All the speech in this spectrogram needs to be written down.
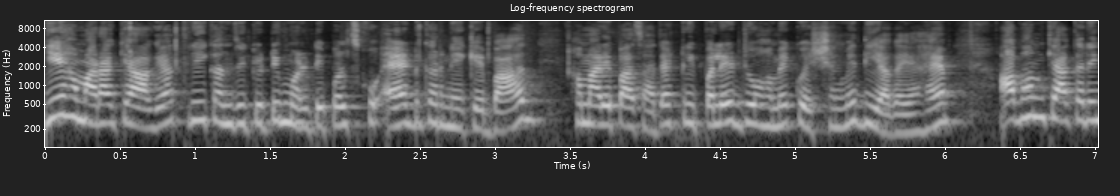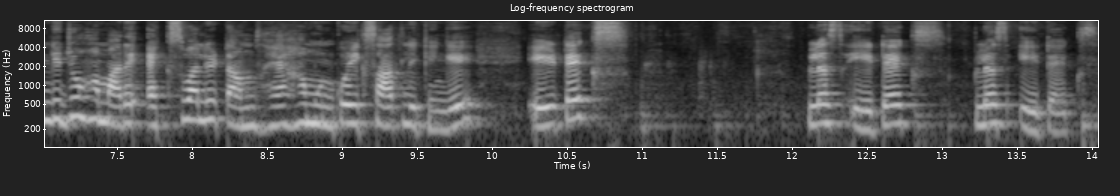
ये हमारा क्या आ गया? थ्री कंजिक्यूटिव मल्टीपल्स को ऐड करने के बाद हमारे पास आता है ट्रिपल एट जो हमें क्वेश्चन में दिया गया है। अब हम क्या करेंगे? जो हमारे एक्स वाले टर्म्स हैं, हम उनको एक साथ लिखेंगे। Eight x plus eight x plus eight x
